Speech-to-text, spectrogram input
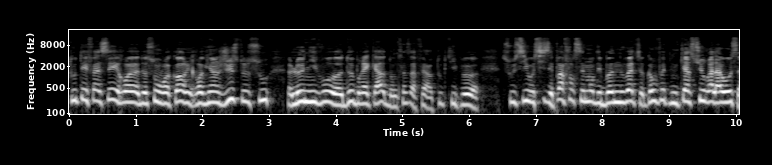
tout effacé de son record, il revient juste sous le niveau euh, de breakout, donc ça ça fait un tout petit peu euh, souci aussi, c'est pas forcément des bonnes nouvelles, quand vous faites une cassure à la hausse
